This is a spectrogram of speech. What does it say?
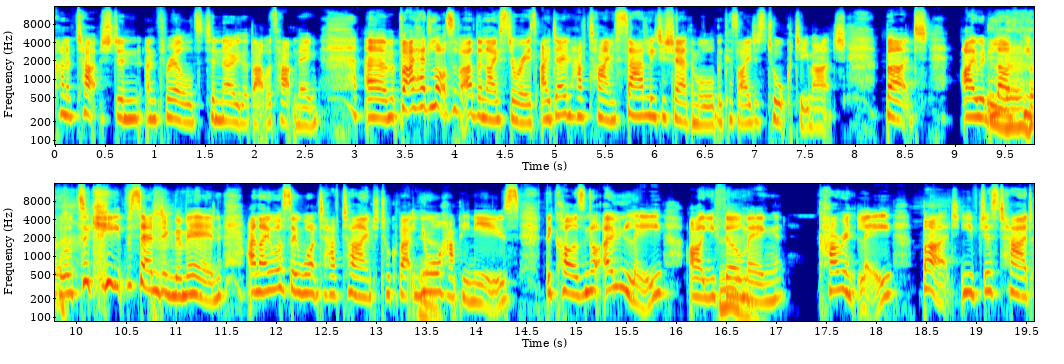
kind of touched and, and thrilled to know that that was happening. Um, but i had lots of other nice stories. I don't have time sadly to share them all because i just talk too much. But i would love people to keep sending them in. And i also want to have time to talk about yeah. your happy news because not only are you hmm. filming mm currently, but you've just had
